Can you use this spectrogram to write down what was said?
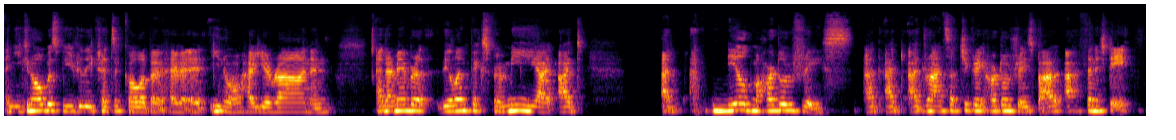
and you can always be really critical about how it, you know, how you ran. And, and I remember at the Olympics for me, I, I'd, I'd, I'd nailed my hurdles race. I'd, I'd, I'd ran such a great hurdles race, but I, I finished eighth.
